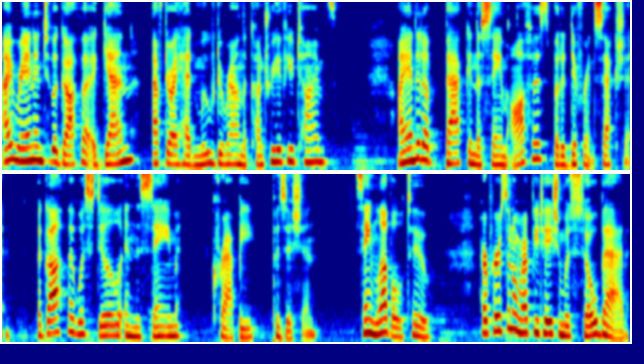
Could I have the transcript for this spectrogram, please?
I ran into Agatha again after I had moved around the country a few times. I ended up back in the same office but a different section. Agatha was still in the same crappy position. Same level, too. Her personal reputation was so bad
